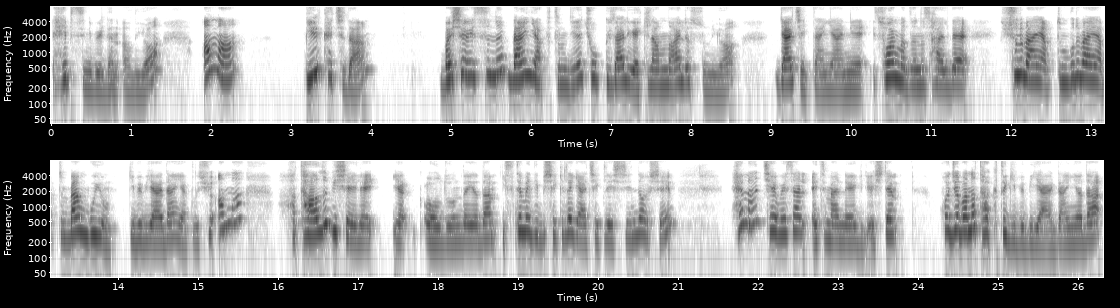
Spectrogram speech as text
hepsini birden alıyor. Ama birkaçı da başarısını ben yaptım diye çok güzel reklamlarla sunuyor. Gerçekten yani sormadığınız halde şunu ben yaptım, bunu ben yaptım, ben buyum gibi bir yerden yaklaşıyor. Ama hatalı bir şeyle olduğunda ya da istemediği bir şekilde gerçekleştiğinde o şey hemen çevresel etmenlere gidiyor. İşte hoca bana taktı gibi bir yerden ya da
